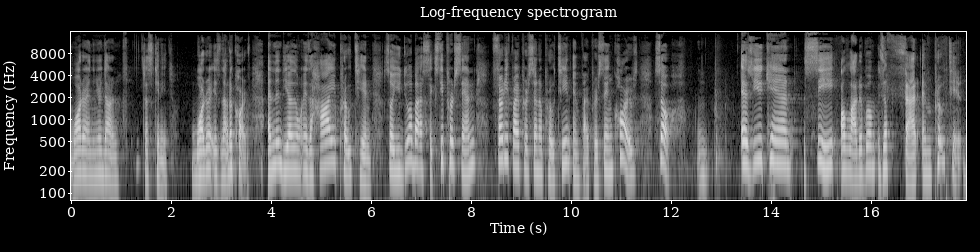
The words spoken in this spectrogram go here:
water and then you're done. Just kidding. Water is not a carb. And then the other one is a high protein. So you do about 60%, 35% of protein, and 5% carbs. So as you can see, a lot of them is a fat and protein.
